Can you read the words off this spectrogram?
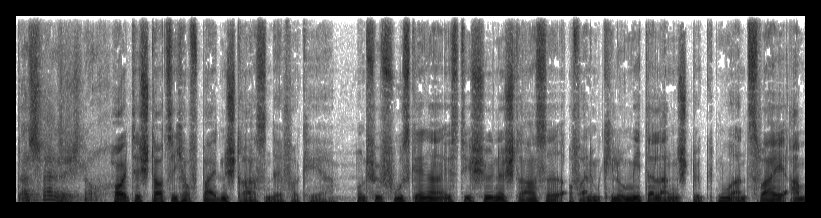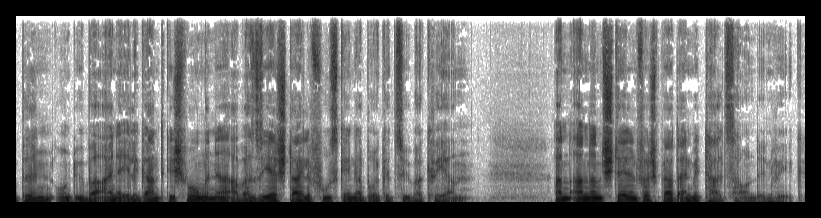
Das weiß ich noch. Heute staut sich auf beiden Straßen der Verkehr. Und für Fußgänger ist die schöne Straße auf einem kilometerlangen Stück nur an zwei Ampeln und über eine elegant geschwungene, aber sehr steile Fußgängerbrücke zu überqueren. An anderen Stellen versperrt ein Metallzaun den Weg.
